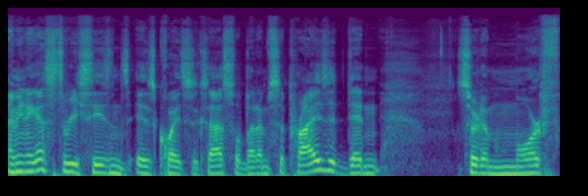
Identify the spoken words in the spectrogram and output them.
I mean, I guess three seasons is quite successful, but I'm surprised it didn't sort of morph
